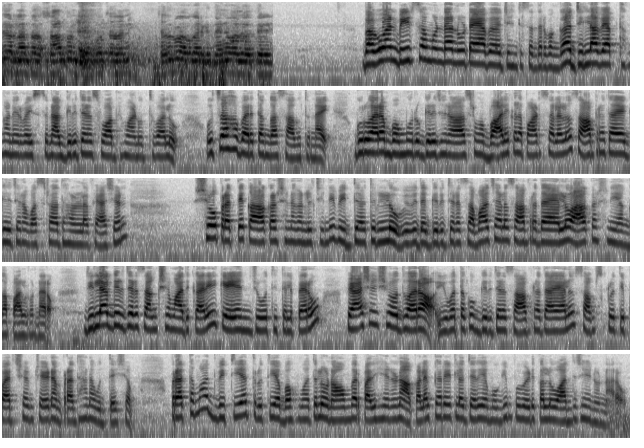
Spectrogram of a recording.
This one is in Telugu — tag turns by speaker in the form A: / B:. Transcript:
A: శాంతం చేకూర్చాలని చంద్రబాబు గారికి ధన్యవాదాలు తెలియ
B: భగవాన్ బీర్సా ముండా నూట యాభై జయంతి సందర్భంగా జిల్లా వ్యాప్తంగా నిర్వహిస్తున్న గిరిజన స్వాభిమాన ఉత్సవాలు ఉత్సాహభరితంగా సాగుతున్నాయి. గురువారం బొమ్మూరు గిరిజన ఆశ్రమ బాలికల పాఠశాలలో సాంప్రదాయ గిరిజన వస్త్రాధారణల ఫ్యాషన్ షో ప్రత్యేక ఆకర్షణగా నిలిచింది విద్యార్థినులు. వివిధ గిరిజన సమాచార సాంప్రదాయాల్లో ఆకర్షణీయంగా పాల్గొన్నారు. జిల్లా గిరిజన సంక్షేమాధికారి కెఎన్ జ్యోతి తెలిపారు. ఫ్యాషన్ షో ద్వారా యువతకు గిరిజన సాంప్రదాయాలు సంస్కృతి పరిచయం చేయడం ప్రధాన ఉద్దేశం. ప్రథమ ద్వితీయ తృతీయ బహుమతులు నవంబర్ పదిహేనున కలెక్టరేట్లో జరిగే ముగింపు వేడుకల్లో అందజేయనున్నారు.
